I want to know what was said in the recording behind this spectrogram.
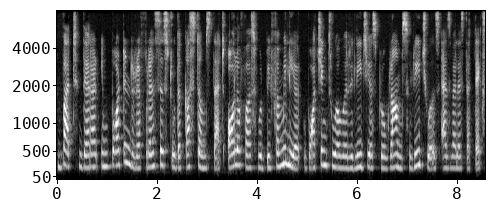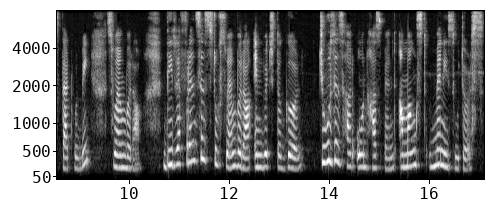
But there are important references to the customs that all of us would be familiar watching through our religious programs, rituals, as well as the text that would be Swamvara. The references to Swamvara in which the girl chooses her own husband amongst many suitors.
